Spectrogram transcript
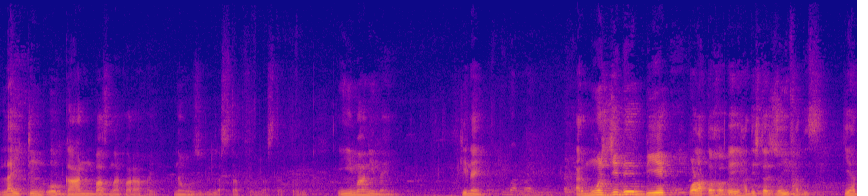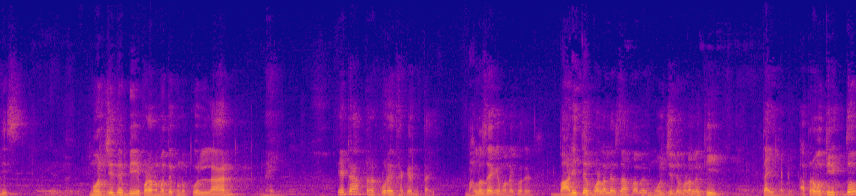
লাইটিং ও গান বাজনা করা হয়। আস্তাগফিরুল্লাহ। ইমানই নাই। কি নাই? আর মসজিদে বিয়ে পড়াতে হবে, এই হাদিসটা জয়ীফ হাদিস। কি হাদিস? মসজিদে বিয়ে পড়ানোর মধ্যে কোনো কল্যাণ নেই। এটা আপনারা করে থাকেন তাই। ভালো জায়গা মনে করেন। বাড়িতে পড়ালে যা হবে, মসজিদে পড়ালে কি? তাই হবে। আপনারা অতিরিক্ত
